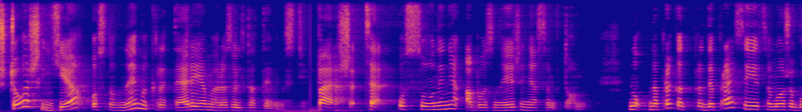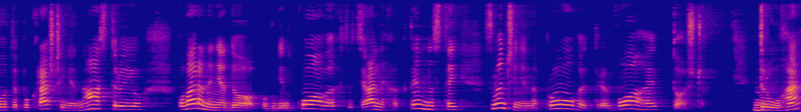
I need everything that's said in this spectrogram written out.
Що ж є основними критеріями результативності? Перше це усунення або зниження симптомів. Ну, Наприклад, при депресії це може бути покращення настрою, повернення до поведінкових, соціальних активностей, зменшення напруги, тривоги тощо. Друге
